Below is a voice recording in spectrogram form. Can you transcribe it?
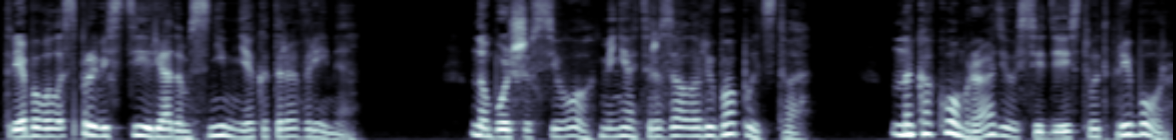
требовалось провести рядом с ним некоторое время. Но больше всего меня терзало любопытство. На каком радиусе действует прибор?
